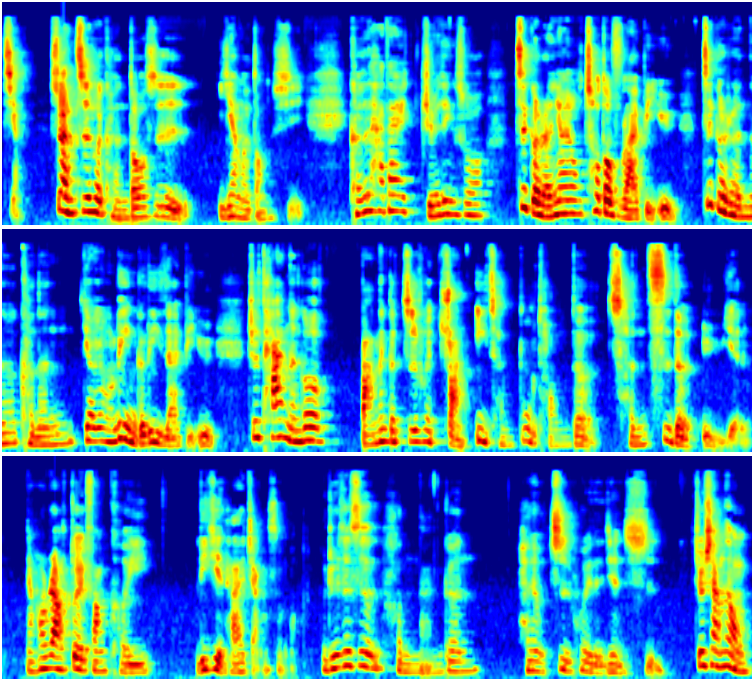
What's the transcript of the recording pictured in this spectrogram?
讲。虽然智慧可能都是一样的东西，可是他在决定说，这个人要用臭豆腐来比喻，这个人呢可能要用另一个例子来比喻，就他能够把那个智慧转译成不同的层次的语言。然后让对方可以理解他在讲什么，我觉得这是很难跟很有智慧的一件事。就像那种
